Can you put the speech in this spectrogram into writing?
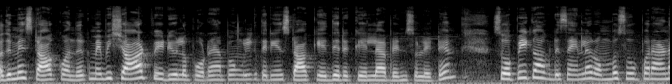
அதுவுமே ஸ்டாக் வந்திருக்கு. மேபி ஷார்ட் வீடியோவில் போடுறேன். அப்போ உங்களுக்கு தெரியும் ஸ்டாக் எது இருக்குது இல்லை அப்படின்னு சொல்லிட்டு. ஸோ பீகாக் டிசைனில் ரொம்ப சூப்பரான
